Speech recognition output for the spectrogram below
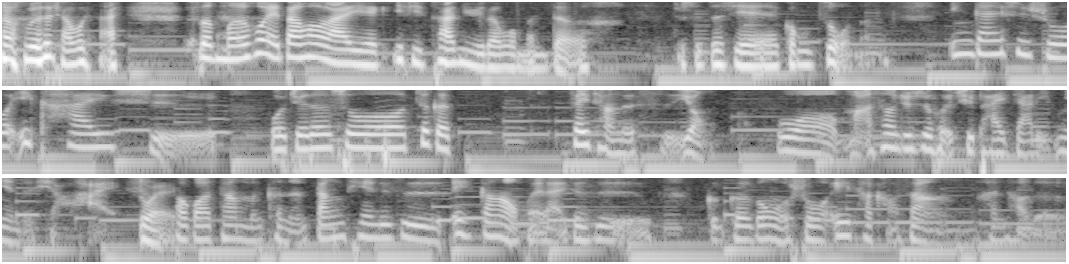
有，不是想不开，怎么会到后来也一起参与了我们的就是这些工作呢？应该是说一开始我觉得说这个非常的实用。我马上就是回去拍家里面的小孩，对，包括他们可能当天就是，哎，刚好回来就是哥哥跟我说，哎，他考上很好的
